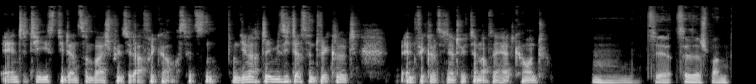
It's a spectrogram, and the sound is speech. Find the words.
Entities, die dann zum Beispiel in Südafrika auch sitzen. Und je nachdem, wie sich das entwickelt, entwickelt sich natürlich dann auch der Headcount. Hm, sehr, sehr, sehr spannend.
